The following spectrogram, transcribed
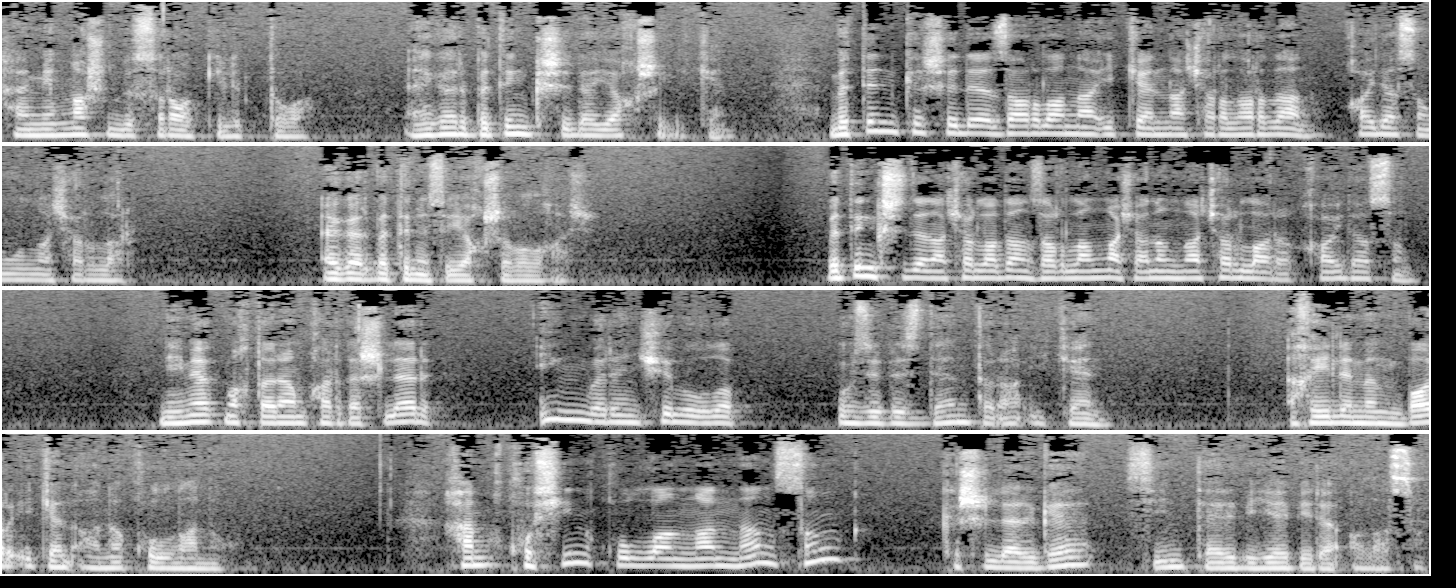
Һәм миңа шундый сорау килеп туа, Әгәр бөтен кеше дә яхшы икән, бөтен кеше дә зарлана икән начарлардан, кайда соң ул начарлар? Әгәр бөтенесе яхшы булгач. Бөтен кеше дә начарлардан зарлангач, аның начарлары кайда соң? Димәк, мөхтәрәм кардәшләр, иң беренче булып үзебездән тора икән, гыйлемең бар икән, аны куллану. Һәм Хусин кулланганнан соң кешеләргә син тәрбия бирә аласың.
